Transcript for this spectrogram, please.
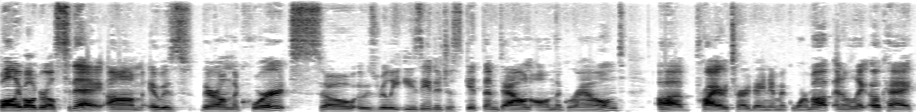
volleyball girls today. Um, it was they're on the court, so it was really easy to just get them down on the ground uh, prior to our dynamic warm up. And I was like, okay,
